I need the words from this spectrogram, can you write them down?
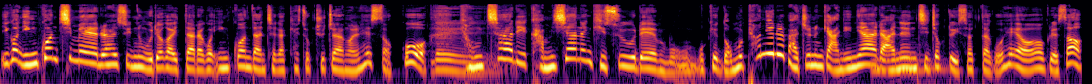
이건 인권 침해를 할 수 있는 우려가 있다라고 인권 단체가 계속 주장을 했었고 네. 경찰이 감시하는 기술에 뭐, 뭐 이렇게 너무 편의를 봐주는 게 아니냐라는 음. 지적도 있었다고 해요. 그래서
